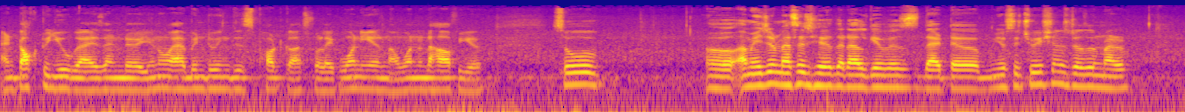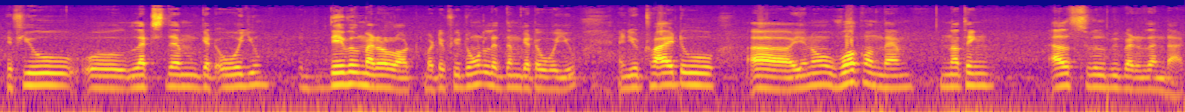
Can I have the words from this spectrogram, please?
and talk to you guys. And uh, you know, I have been doing this podcast for like one year now, one and a half year so uh, a major message here that i'll give is that uh, your situations doesn't matter if you uh, lets them get over you they will matter a lot but if you don't let them get over you and you try to uh, you know work on them nothing else will be better than that.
